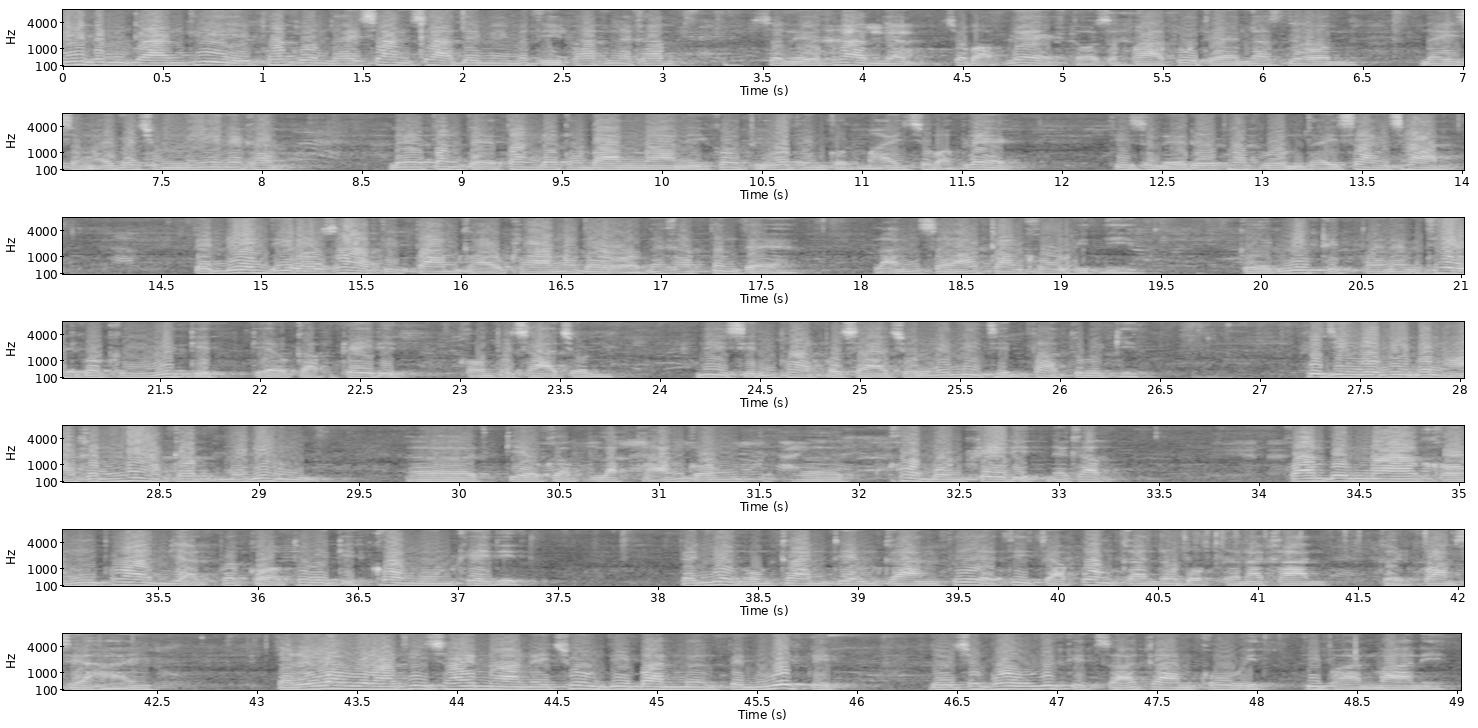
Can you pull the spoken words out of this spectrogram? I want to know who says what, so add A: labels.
A: นี่เป็นการที่พรรครวมไทยสร้างชาติได้มีมติพักนะครับ เสนอพระราชบัญญัติฉบับแรกต่อสภาผู้แทนราษฎรในสมัยประชุมนี้นะครับ และตั้งแต่ตั้งรัฐบาลมานี่ก็ถือว่าเป็นกฎหมายฉบับแรก ที่เสนอโดยพรรครวมไทยสร้างชาติ เป็นเรื่องที่เราทราบติดตามข่าวคราวมาตลอดนะครับ ตั้งแต่หลังสถานการณ์โควิดนี่เกิดวิกฤตภายในประเทศก็คือวิกฤตเกี่ยวกับเครดิตของประชาชนหนี้สินภาคประชาชนและหนี้สินภาคธุรกิจที่จริงเรามีปัญหากันมากครับในเรื่อง เอ่อเกี่ยวกับหลักฐานของเอ่อข้อมูลเครดิตนะครับ ความเป็นมาของพระราชบัญญัติประกอบธุรกิจข้อมูลเครดิต เป็นเรื่องของการเตรียมการเพื่อที่จะป้องกันระบบธนาคารเกิดความเสียหาย แต่ระยะเวลาที่ใช้มาในช่วงที่บ้านเมืองเป็นวิกฤต โดยเฉพาะวิกฤตสถานการณ์โควิด ที่ผ่านมานี่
